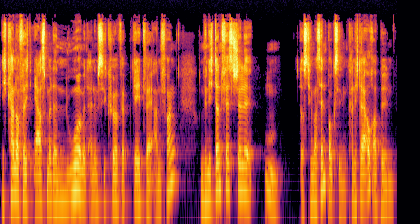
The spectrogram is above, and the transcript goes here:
Ich kann auch vielleicht erstmal dann nur mit einem Secure Web Gateway anfangen. Und wenn ich dann feststelle, hm, das Thema Sandboxing kann ich da ja auch abbilden,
